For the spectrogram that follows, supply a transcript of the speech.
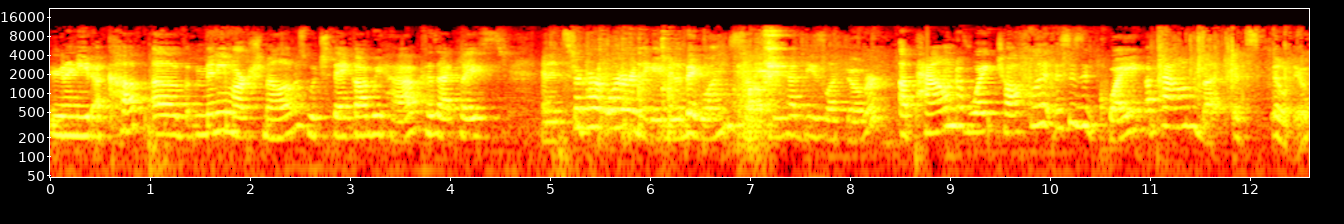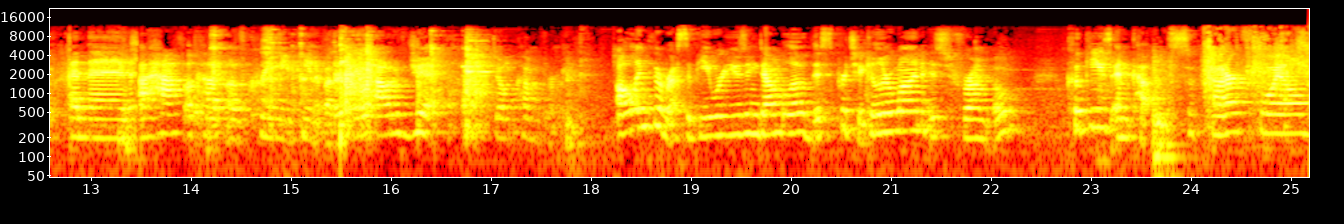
You're gonna need a cup of mini marshmallows, which thank God we have, because I placed an Instacart order and they gave me the big ones, so we had these left over. A pound of white chocolate. This isn't quite a pound, but it's it'll do. And then a half a cup of creamy peanut butter. They were out of Jif. Don't come for me. I'll link the recipe we're using down below. This particular one is from, oh, Cookies and Cups. Got our foil.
